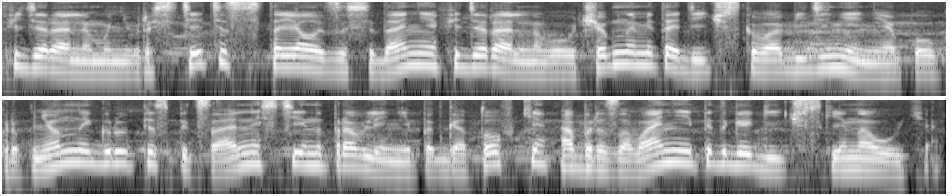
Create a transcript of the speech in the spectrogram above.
федеральном университете состоялось заседание Федерального учебно-методического объединения по укрепленной группе специальностей и направлений подготовки, образования и педагогические науки.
